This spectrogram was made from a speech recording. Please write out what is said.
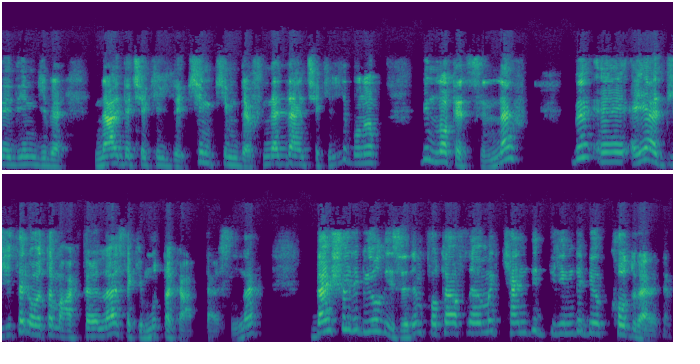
dediğim gibi nerede çekildi, kim kimdir, neden çekildi bunu bir not etsinler. Ve e, eğer dijital ortama aktarırlarsa ki mutlaka aktarsınlar. Ben şöyle bir yol izledim. Fotoğraflarımı kendi dilimde bir kod verdim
